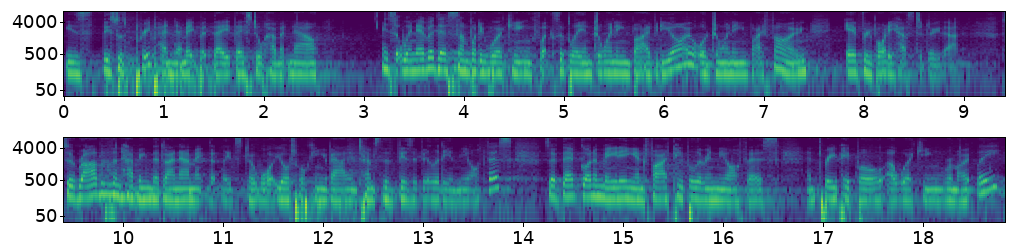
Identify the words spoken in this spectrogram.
is this was pre-pandemic, but they, they still have it now, is that whenever there's somebody working flexibly and joining by video or joining by phone, everybody has to do that. So rather than having the dynamic that leads to what you're talking about in terms of the visibility in the office, so if they've got a meeting and five people are in the office and three people are working remotely,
